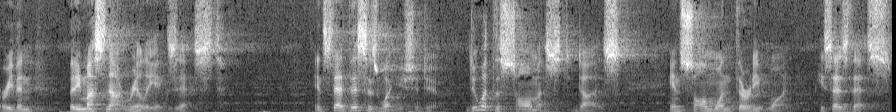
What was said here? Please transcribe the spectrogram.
or even that he must not really exist. Instead, this is what you should do do what the psalmist does in Psalm 131. He says this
